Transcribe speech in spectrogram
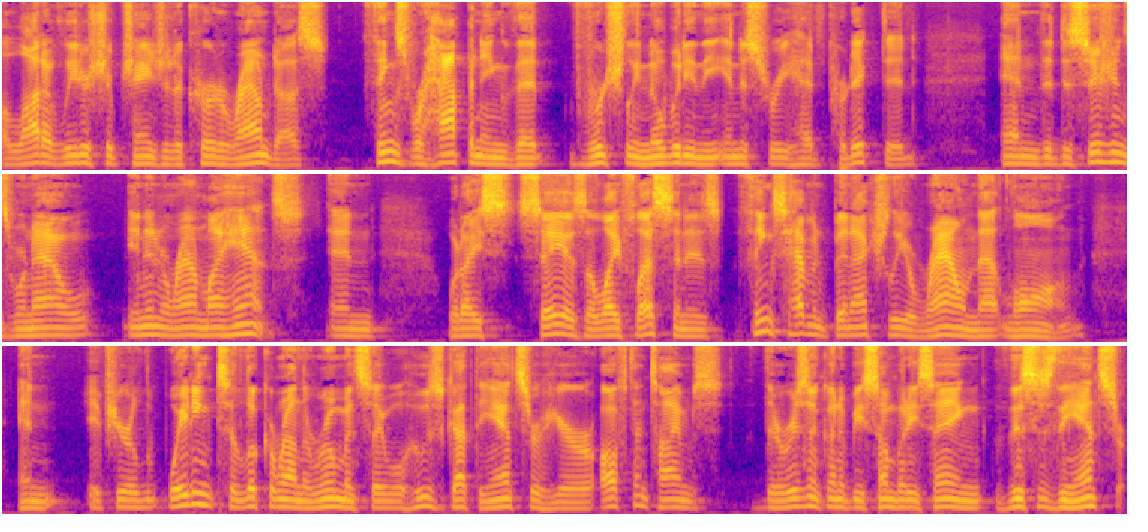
a lot of leadership change had occurred around us. Things were happening that virtually nobody in the industry had predicted. And the decisions were now in and around my hands. And what I say as a life lesson is things haven't been actually around that long. And if you're waiting to look around the room and say, well, who's got the answer here? Oftentimes there isn't going to be somebody saying, this is the answer.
